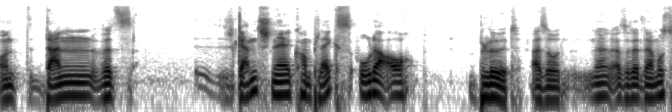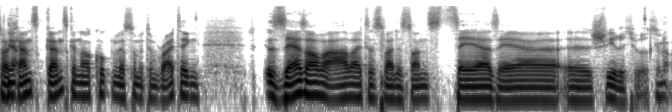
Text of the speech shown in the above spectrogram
Und dann wird's ganz schnell komplex oder auch blöd. Also, ne, also da, da musst du halt Ja. ganz, ganz genau gucken, dass du mit dem Writing sehr sauber arbeitest, weil es sonst sehr, sehr äh, schwierig wird. Genau.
